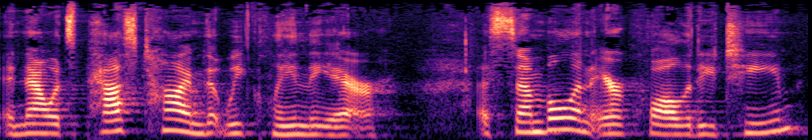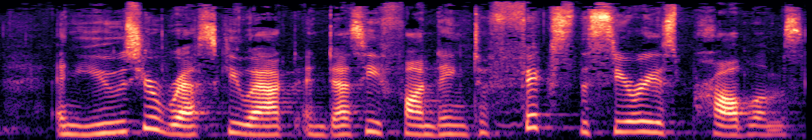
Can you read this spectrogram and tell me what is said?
and now it's past time that we clean the air. Assemble an air quality team and use your Rescue Act and DESE funding to fix the serious problems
